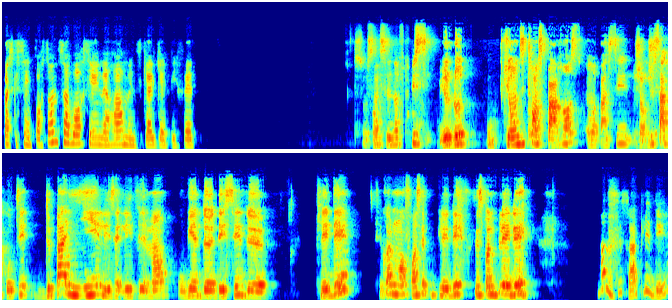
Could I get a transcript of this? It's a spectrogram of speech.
parce que c'est important de savoir s'il y a une erreur médicale qui a été faite. Ça, c'est notre. Puis, on dit transparence, on va passer genre juste à côté de ne pas nier les, événements ou bien d'essayer de, plaider. C'est quoi le mot en français pour plaider? C'est pas de plaider. Non, mais c'est ça, plaider.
